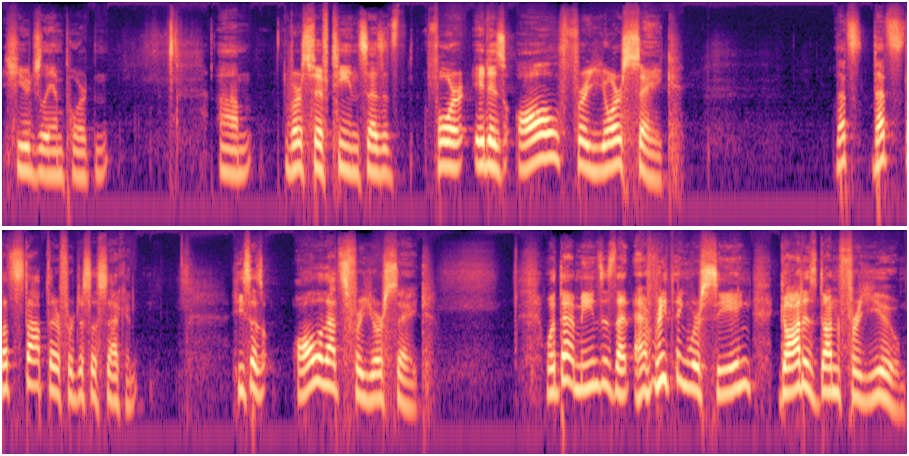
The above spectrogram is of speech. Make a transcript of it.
hugely important. Um, verse 15 says, it's, For it is all for your sake. Let's, let's, let's stop there for just a second. He says, All of that's for your sake. What that means is that everything we're seeing, God has done for you.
